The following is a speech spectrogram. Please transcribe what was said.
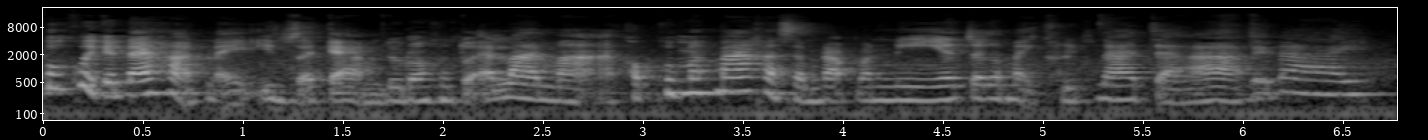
พูดคุยกันได้ค่ะใน Instagram ดูดวงส่วนตัวแอดไลน์มา ขอบคุณมาก ๆ ค่ะสำหรับวันนี้ เจอกันใหม่คลิปหน้าจ้า บ๊ายบาย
